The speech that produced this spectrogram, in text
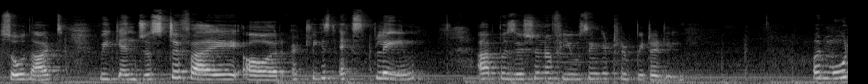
so that we can justify or at least explain our position of using it repeatedly or more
